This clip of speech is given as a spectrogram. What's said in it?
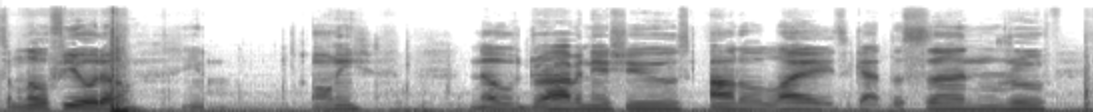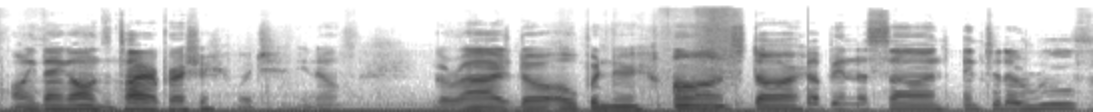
some low fuel though. You know, only no driving issues, auto lights, got the sunroof. Only thing on is the tire pressure, which, you know, garage door opener, OnStar, up in the sun, into the roof.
